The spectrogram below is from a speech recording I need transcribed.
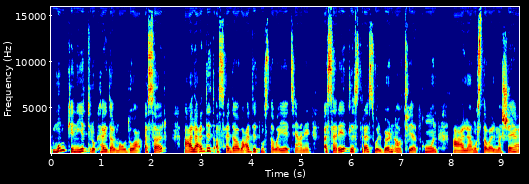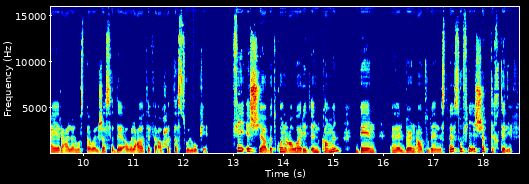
ممكن يترك هيدا الموضوع أثر على عدة أصعدة وعدة مستويات يعني أثرات ال stress وال burn out فيها تكون على مستوى المشاعر على المستوى الجسدي أو العاطفي أو حتى السلوكي. في أشياء بتكون عوارض en commun بين آه، ال burn out وبين ال stress وفي أشياء بتختلف.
